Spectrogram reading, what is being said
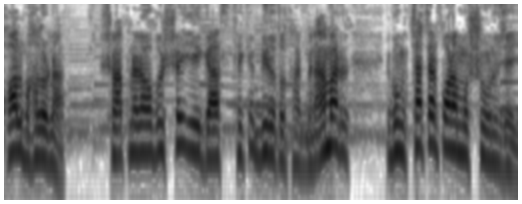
ফল ভালো না। সো আপনারা অবশ্যই এই গাছ থেকে বিরত থাকবেন। আমার এবং চাচার পরামর্শ অনুযায়ী।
